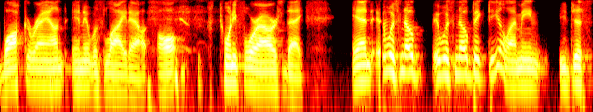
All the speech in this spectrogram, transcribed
walk around and it was light out all 24 hours a day. And it was no it was no big deal. I mean, you just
